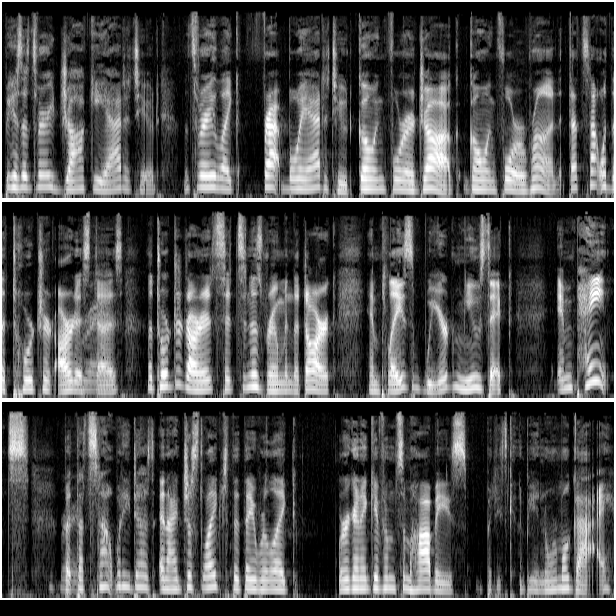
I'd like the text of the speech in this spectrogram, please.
because that's very jockey attitude. That's very like frat boy attitude, going for a jog, going for a run. That's not what the tortured artist Right. does. The tortured artist sits in his room in the dark and plays weird music and paints. But that's not what he does. And I just liked that they were like, we're going to give him some hobbies, but he's going to be a normal guy.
